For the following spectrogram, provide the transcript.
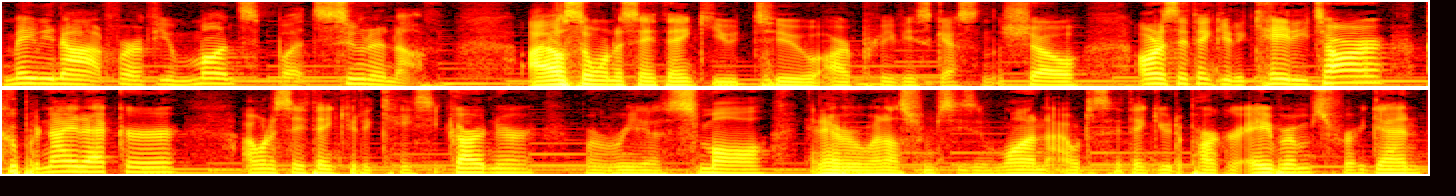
Maybe not for a few months, but soon enough. I also want to say thank you to our previous guests on the show. I want to say thank you to Katie Tarr, Cooper Nighdecker. I want to say thank you to Casey Gardner, Maria Small, and everyone else from season one. I want to say thank you to Parker Abrams for again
